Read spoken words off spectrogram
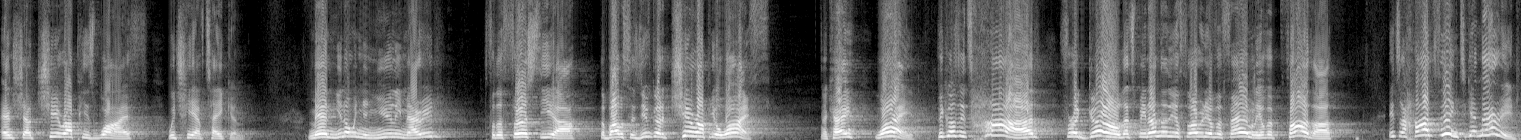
and shall cheer up his wife which he have taken. Men, you know when you're newly married, for the first year, the Bible says you've got to cheer up your wife. Okay? Why? Because it's hard for a girl that's been under the authority of a family, of a father, it's a hard thing to get married.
